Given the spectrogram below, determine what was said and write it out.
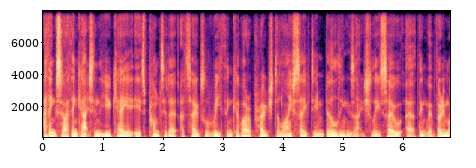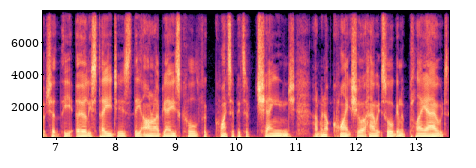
I think so. I think actually in the UK it's prompted a, a, total rethink of our approach to life safety in buildings, actually. So uh, I think we're very much at the early stages. The RIBA has called for quite a bit of change, and we're not quite sure how it's all going to play out.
